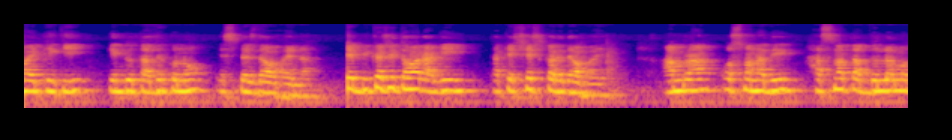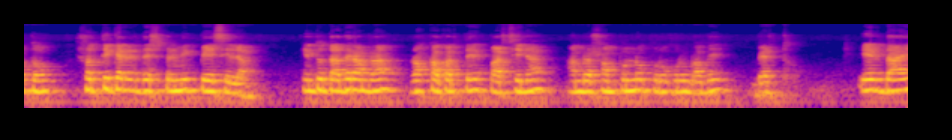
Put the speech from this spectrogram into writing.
হয় ঠিকই, কিন্তু তাদের কোনো স্পেস দেওয়া হয় না। সে বিকশিত হওয়ার আগেই তাকে শেষ করে দেওয়া হয়। আমরা ওসমান আদি, হাসনাত আবদুল্লার মতো সত্যিকারের দেশপ্রেমিক পেয়েছিলাম, কিন্তু তাদের আমরা রক্ষা করতে পারছি না, আমরা সম্পূর্ণ পুরোপুরিভাবে ব্যর্থ। এর দায়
